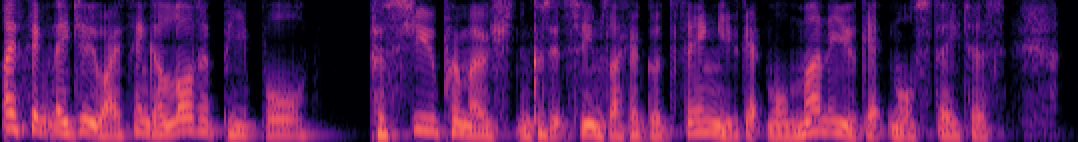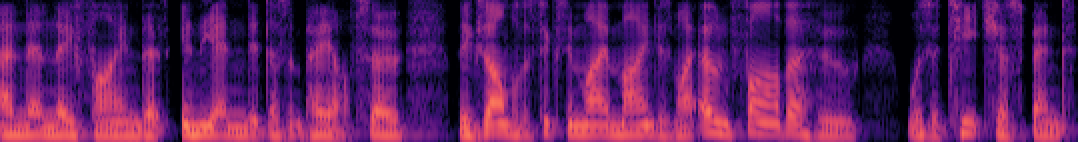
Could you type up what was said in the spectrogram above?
I think they do. I think a lot of people pursue promotion because it seems like a good thing. You get more money, you get more status, and then they find that in the end it doesn't pay off. So the example that sticks in my mind is my own father who was a teacher, spent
